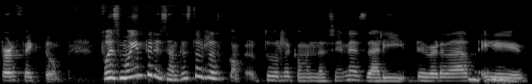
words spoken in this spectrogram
perfecto. Pues muy interesantes tus, tus recomendaciones, Dari, de verdad, eh,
